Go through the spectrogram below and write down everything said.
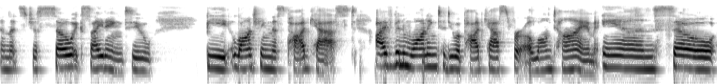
And that's just so exciting to be launching this podcast. I've been wanting to do a podcast for a long time. And so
